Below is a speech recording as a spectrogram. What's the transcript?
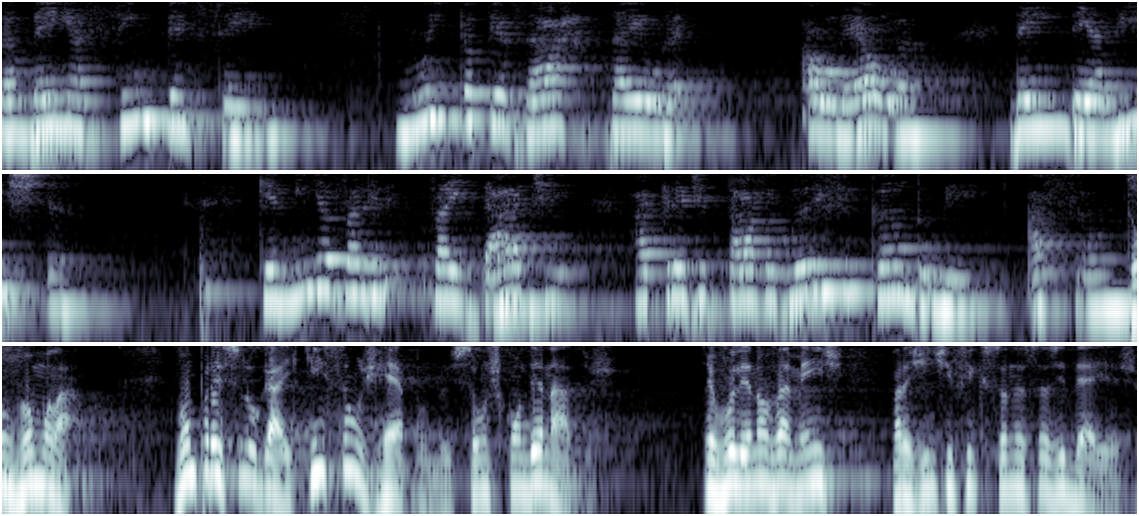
Também assim pensei, muito apesar da auréola de idealista, que minha vaidade acreditava glorificando-me à fronte. Então vamos lá. Vamos para esse lugar. E quem são os réprobos? São os condenados. Eu vou ler novamente para a gente ir fixando essas ideias.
